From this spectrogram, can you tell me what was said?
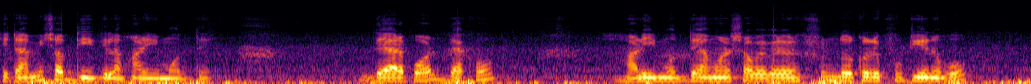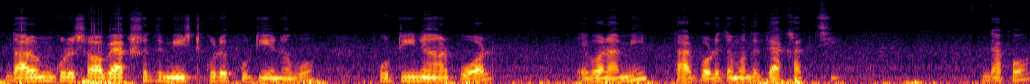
সেটা আমি সব দিয়ে দিলাম হাঁড়ির মধ্যে। দেওয়ার পর দেখো, হাঁড়ির মধ্যে আমার সব এবারে সুন্দর করে ফুটিয়ে নেব। দারুণ করে সব একসাথে মিক্সড করে ফুটিয়ে নেব। ফুটিয়ে নেওয়ার পর এবার আমি তারপরে তোমাদের দেখাচ্ছি। দেখো,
